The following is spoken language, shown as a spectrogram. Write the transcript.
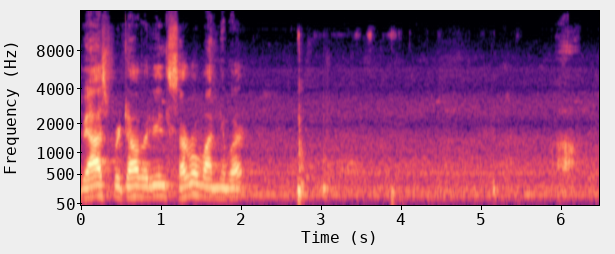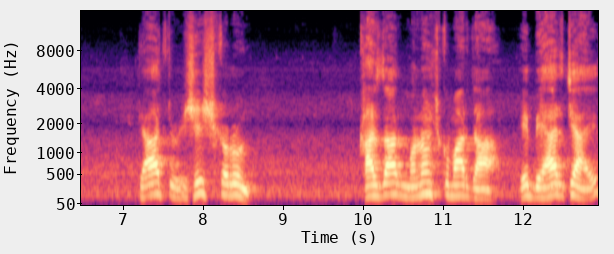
व्यासपीठावरील सर्व मान्यवर त्यात विशेष करून खासदार मनोज कुमार झा हे बिहारचे आहेत.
